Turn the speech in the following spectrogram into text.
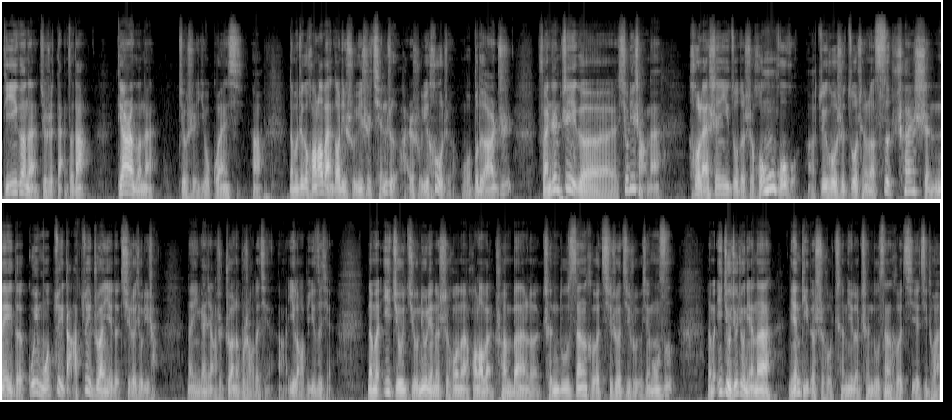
第一个呢就是胆子大，第二个呢就是有关系啊。那么这个黄老板到底属于是前者还是属于后者，我不得而知。反正这个修理厂呢，后来生意做的是红红火火啊，最后是做成了四川省内的规模最大、最专业的汽车修理厂，那应该讲是赚了不少的钱啊，一老鼻子钱。那么，一九九六年的时候呢，黄老板创办了成都三和汽车技术有限公司。那么，一九九九年呢年底的时候，成立了成都三和企业集团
